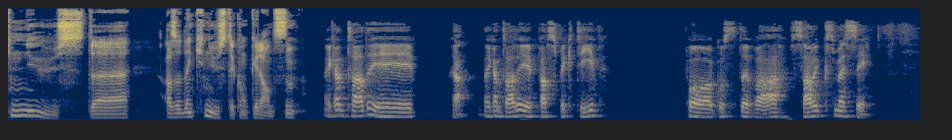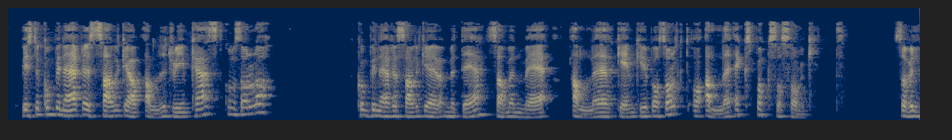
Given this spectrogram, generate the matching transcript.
knuste Altså, den knuste konkurransen. Jeg kan ta det i Ja, jeg kan ta det i perspektiv på hvordan det var salgsmessig. Hvis du kombinerer salget av alle Dreamcast-konsoller, kombinerer salget med det sammen med alle GameCuber solgt og alle Xboxer solgt, så vil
